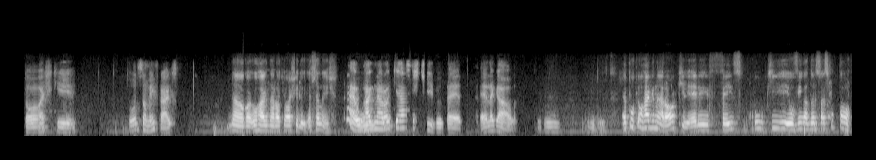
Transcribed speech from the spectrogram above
Thor, acho que todos são bem fracos. Não, o Ragnarok eu acho ele excelente. É, o. Ragnarok é assistível, é, é legal. É porque o Ragnarok, ele fez com que o Vingadores faz com o Thor.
